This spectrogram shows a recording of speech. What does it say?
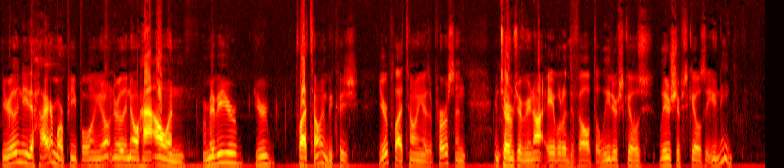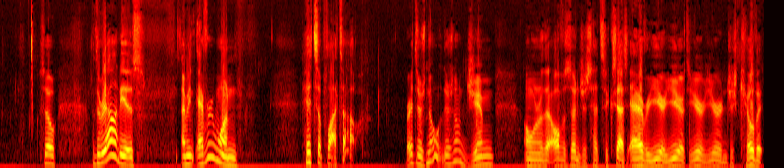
you really need to hire more people and you don't really know how and or maybe you're you're plateauing because you're plateauing as a person in terms of you're not able to develop the leader skills leadership skills that you need. So but the reality is I mean everyone hits a plateau right? There's no there's no gym owner that all of a sudden just had success every year, year after year, year, and just killed it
